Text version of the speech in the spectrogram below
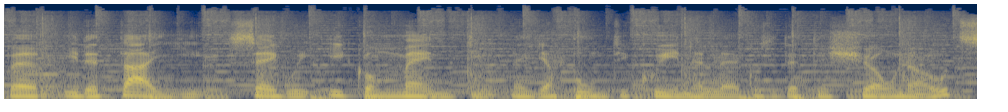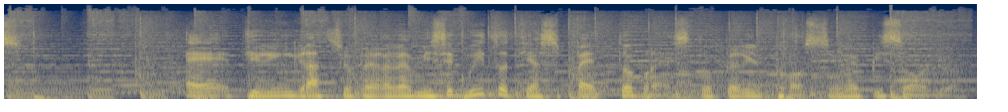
Per i dettagli segui i commenti negli appunti qui nelle cosiddette show notes e ti ringrazio per avermi seguito, ti aspetto presto per il prossimo episodio.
